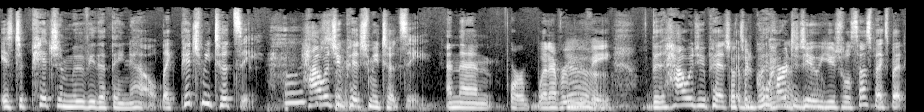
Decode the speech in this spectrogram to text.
is to pitch a movie that they know. Like, pitch me Tootsie. how would you pitch me Tootsie? And then, or whatever Yeah. movie. The, how would you pitch? That's a It's great hard to do usual suspects, but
